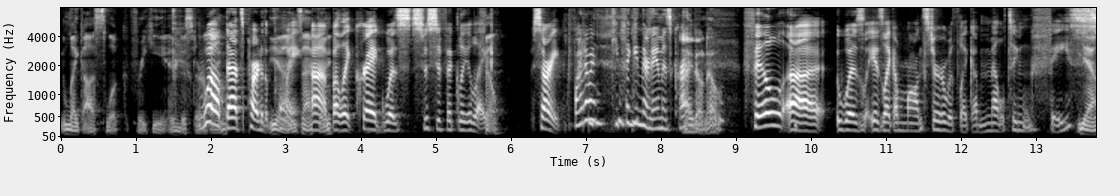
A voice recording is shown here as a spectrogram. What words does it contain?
like us look freaky and disturbing. Well, that's part of the Yeah, point. exactly. Um, but like Craig was specifically like, Phil. sorry, why do I keep thinking their name is Craig? I don't know. Phil uh, was is like a monster with like a melting face. Yeah.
